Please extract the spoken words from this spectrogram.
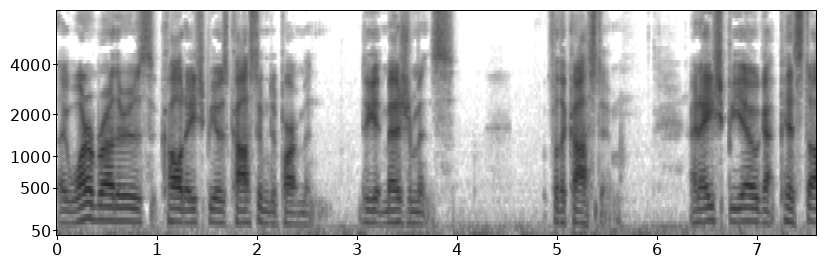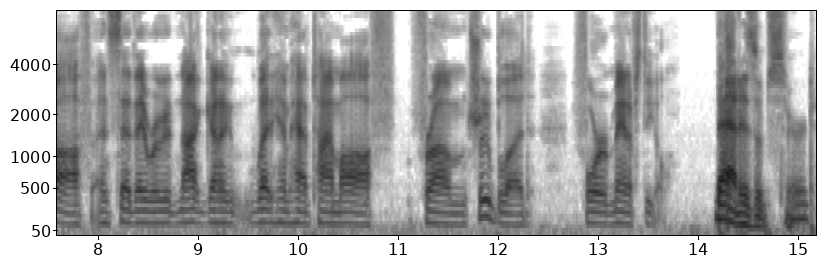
Like Warner Brothers called HBO's costume department to get measurements for the costume. And HBO got pissed off and said they were not going to let him have time off from True Blood for Man of Steel. That is absurd.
